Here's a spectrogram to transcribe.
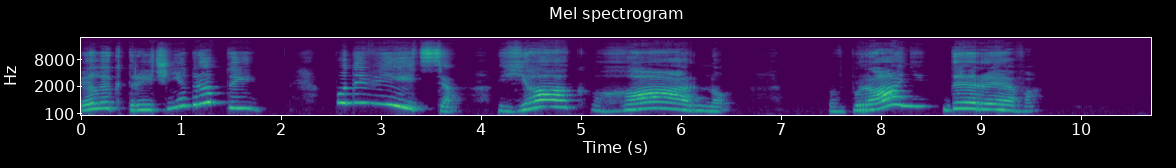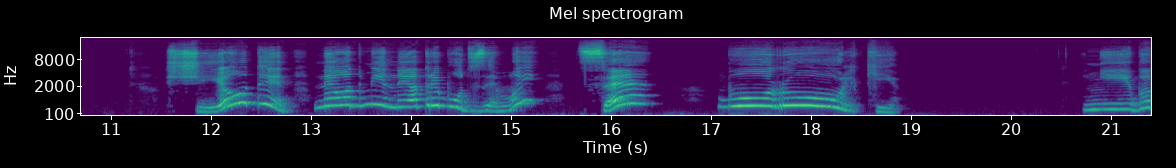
електричні дроти. Подивіться, як гарно вбрані дерева. Ще один неодмінний атрибут зими це бурульки. Ніби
